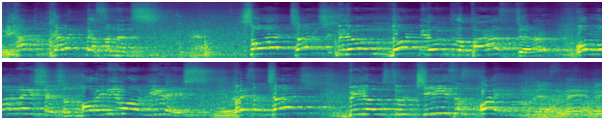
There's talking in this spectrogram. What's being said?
We have to correct the sentence. So our church belong not belong to the pastor or organization or any more leaders. But the church belongs to Jesus only. പരിശുദ്ധയുടെ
